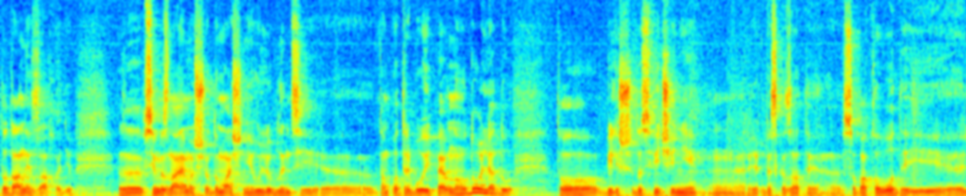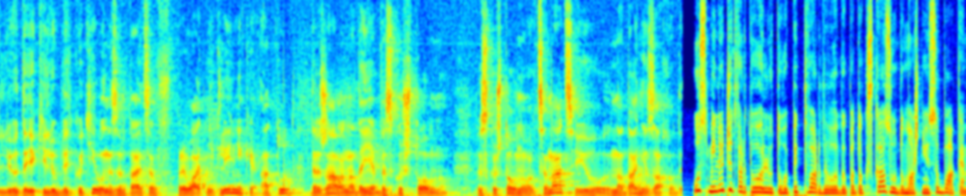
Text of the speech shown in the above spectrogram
до даних заходів. Всі ми знаємо, що домашні улюбленці там потребують певного догляду, то більш досвідчені, як би сказати, собаководи і люди, які люблять котів, вони звертаються в приватні клініки, а тут держава надає безкоштовно, безкоштовну вакцинацію на дані заходи. Смілі 4 лютого підтвердили випадок сказу домашньої собаки.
